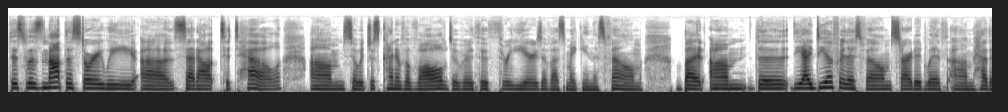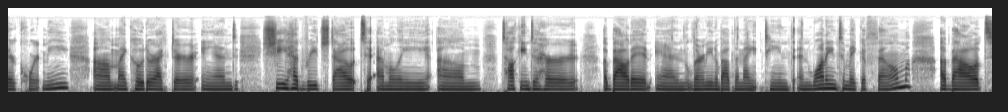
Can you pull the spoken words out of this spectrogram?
This was not the story we uh, set out to tell. Um, so it just kind of evolved over the three years of us making this film. But um, the the idea for this film started with um, Heather Courtney, um, my co-director, and she had reached out to Emily, um, talking to her about it and learning about the 19th, and wanting to make a film about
